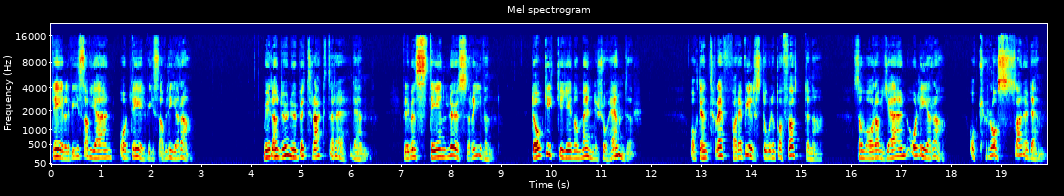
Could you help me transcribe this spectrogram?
delvis av järn och delvis av lera. Medan du nu betraktade den blev en sten lösriven, dock icke genom människohänder. Och den träffade bildstolen på fötterna, som var av järn och lera, och krossade dem.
